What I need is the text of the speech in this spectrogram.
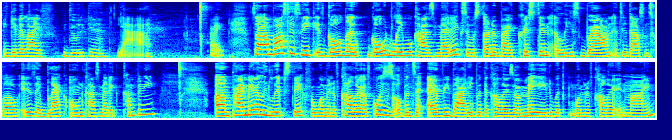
and give it life. do it again. Yeah. All right. So our unbossed this week is Gold La- Gold Label Cosmetics. It was started by Kristen Elise Brown in 2012. It is a black-owned cosmetic company. Um, primarily lipstick for women of color. Of course, it's open to everybody, but the colors are made with women of color in mind.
